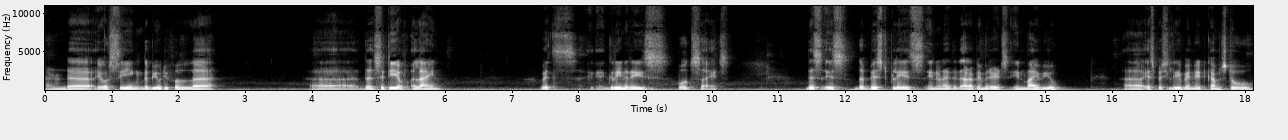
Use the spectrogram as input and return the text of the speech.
And uh, you're seeing the beautiful uh, uh, the city of Al Ain with greeneries both sides. This is the best place in United Arab Emirates in my view uh, especially when it comes to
